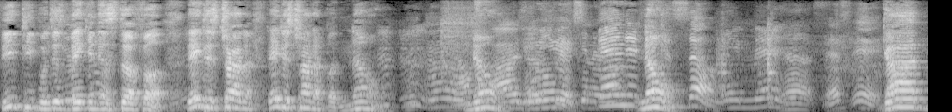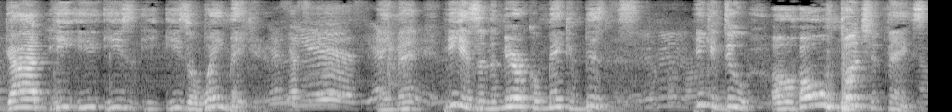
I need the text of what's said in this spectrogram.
these people just making this stuff up. They just trying to, they just trying to, but no, no, And when you expand it No. Yes. that's it. God, God, he, he he's he, he's a waymaker. Yes, he is. Yes, Amen. He is. He is in the miracle making business. Mm-hmm. He can do a whole bunch of things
